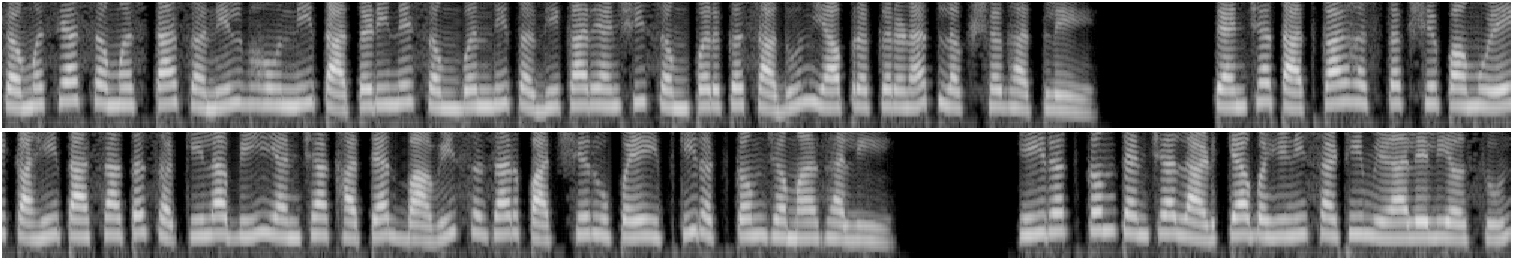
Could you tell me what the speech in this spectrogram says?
समस्या समजताच अनिल भाऊंनी तातडीने संबंधित अधिकाऱ्यांशी संपर्क साधून या प्रकरणात लक्ष घातले. त्यांच्या तात्काळ हस्तक्षेपामुळे काही तासातच अकिला बी यांच्या खात्यात बावीस हजार पाचशे रुपये इतकी रक्कम जमा झाली. ही रक्कम त्यांच्या लाडक्या बहिणीसाठी मिळालेली असून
